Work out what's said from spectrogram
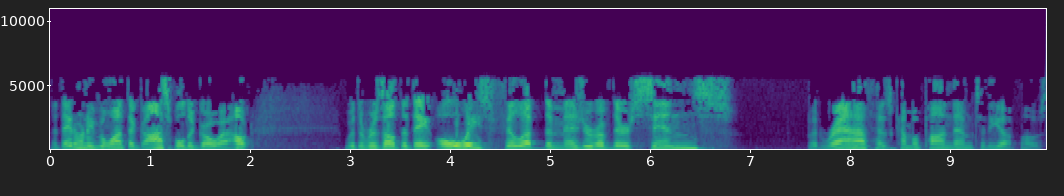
that they don't even want the gospel to go out, with the result that they always fill up the measure of their sins, but wrath has come upon them to the utmost.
